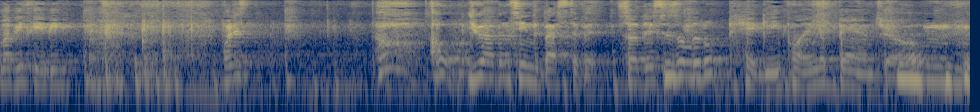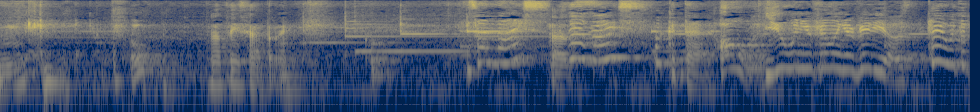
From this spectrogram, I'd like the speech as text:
Love you, Phoebe. What is. Oh, you haven't seen the best of it. So this is a little piggy playing a banjo. Mm-hmm. Oh, nothing's happening. Is that nice? Is that nice? Look at that. Oh, you when you're filming your videos. Hey, guys? Yes.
